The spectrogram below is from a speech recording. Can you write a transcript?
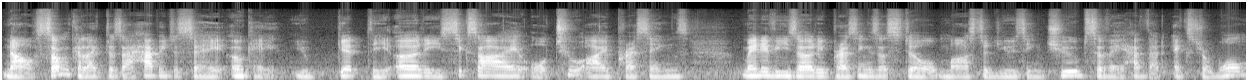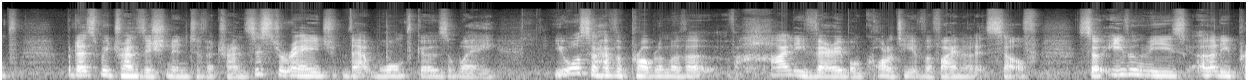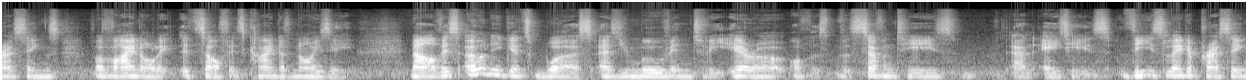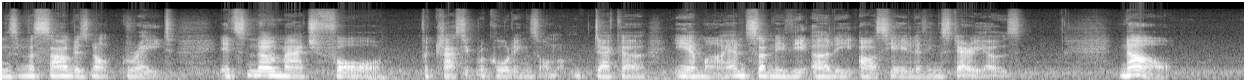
Now, some collectors are happy to say, okay, you get the early 6i or 2i pressings. Many of these early pressings are still mastered using tubes, so they have that extra warmth. But as we transition into the transistor age, that warmth goes away you also have a problem of a, highly variable quality of the vinyl itself. So even these early pressings, the vinyl it itself is kind of noisy. Now this only gets worse as you move into the era of the, the 70s and 80s. These later pressings, the sound is not great. It's no match for the classic recordings on Decca, EMI, and certainly the early RCA living stereos. Now,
